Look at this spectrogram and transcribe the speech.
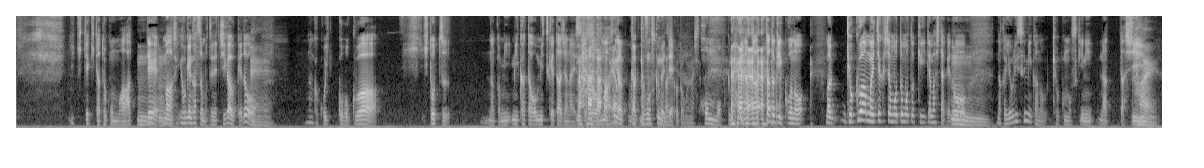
生きてきたとこもあって、うんうんまあ表現活動も全然違うけど、えなんかこう一個僕は、ひ一つ、なんか見見方を見つけたじゃないですけど、まあ、楽曲も含めて。本も含めて、なんかあった時、この、まあ、曲はめちゃくちゃもともと聴いてましたけど、うんなんかよりすみかの曲も好きになったし、はい。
